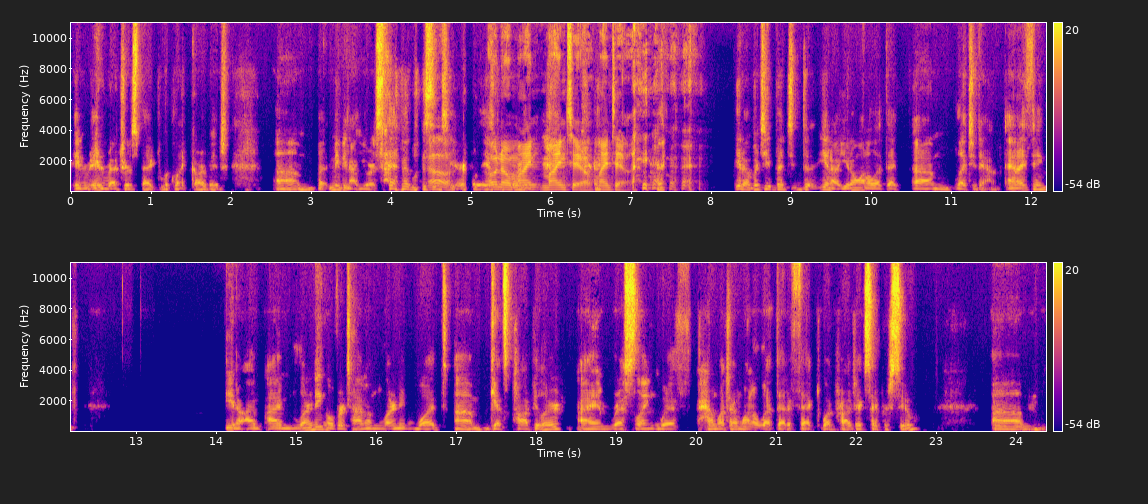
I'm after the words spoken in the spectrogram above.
in, in retrospect, look like garbage. Um, but maybe not yours. I haven't listened oh. to your. Oh no, mine, mine too, mine too. you know, but you, but you know, you don't want to let that um, let you down. And I think, you know, I'm I'm learning over time. I'm learning what um, gets popular. I am wrestling with how much I want to let that affect what projects I pursue. Um,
